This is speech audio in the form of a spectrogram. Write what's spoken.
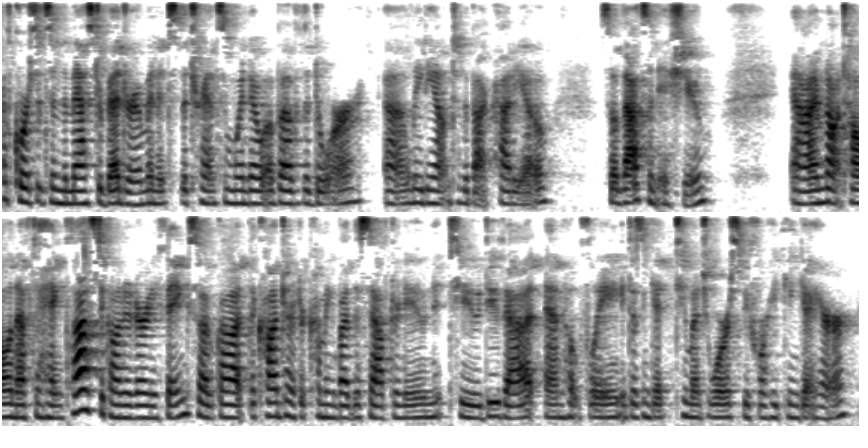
Of course, it's in the master bedroom and it's the transom window above the door uh, leading out into the back patio. So that's an issue. I'm not tall enough to hang plastic on it or anything. So I've got the contractor coming by this afternoon to do that. And hopefully it doesn't get too much worse before he can get here.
